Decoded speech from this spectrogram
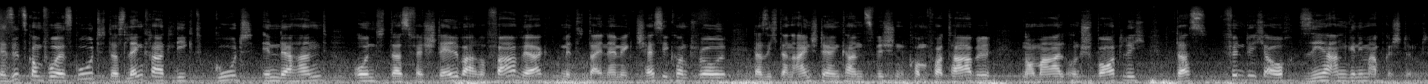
Der Sitzkomfort ist gut, das Lenkrad liegt gut in der Hand und das verstellbare Fahrwerk mit Dynamic Chassis Control, das ich dann einstellen kann zwischen komfortabel, normal und sportlich, das finde ich auch sehr angenehm abgestimmt.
